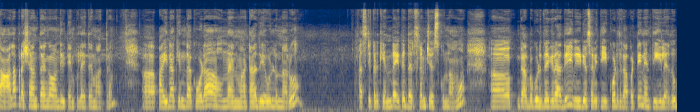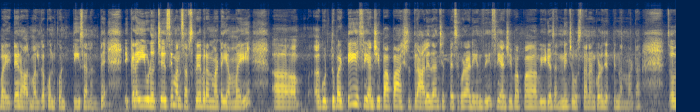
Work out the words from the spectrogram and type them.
చాలా ప్రశాంతంగా ఉంది ఈ టెంపుల్ అయితే మాత్రం. పైన కింద కూడా ఉన్నాయన్నమాట దేవుళ్ళు ఉన్నారు ఫస్ట్ ఇక్కడ కింద అయితే దర్శనం చేసుకున్నాము. గర్భగుడి దగ్గర అది వీడియోస్ అవి తీయకూడదు కాబట్టి నేను తీయలేదు. బయటే నార్మల్గా కొన్ని కొన్ని తీసాను అంతే. ఇక్కడ ఈవిడ వచ్చేసి మన సబ్స్క్రైబర్ అనమాట ఈ అమ్మాయి. గుర్తుపట్టి శ్రీయాంశి పాప ఆశ్రిత్ రాలేదని చెప్పేసి కూడా అడిగింది. శ్రీయాంశి పాప వీడియోస్ అన్నీ చూస్తానని కూడా చెప్పింది అనమాట సో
